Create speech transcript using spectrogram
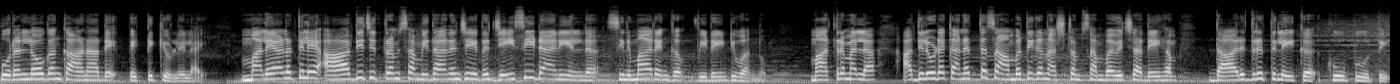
പുറംലോകം കാണാതെ പെട്ടിക്കുള്ളിലായി. മലയാളത്തിലെ ആദ്യ ചിത്രം സംവിധാനം ചെയ്ത ജെ സി ഡാനിയലിന് സിനിമാരംഗം വിടേണ്ടി വന്നു. മാത്രമല്ല അതിലൂടെ കനത്ത സാമ്പത്തിക നഷ്ടം സംഭവിച്ച അദ്ദേഹം ദാരിദ്ര്യത്തിലേക്ക് കൂപ്പുകുത്തി.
